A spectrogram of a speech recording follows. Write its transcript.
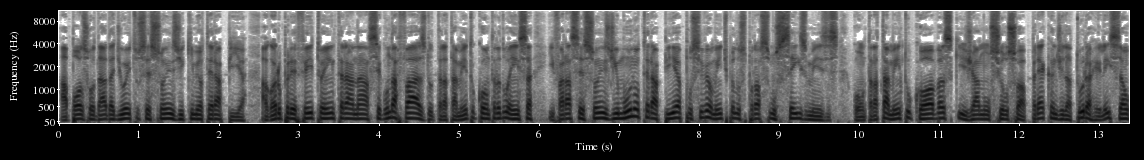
após rodada de oito sessões de quimioterapia. Agora o prefeito entra na segunda fase do tratamento contra a doença e fará sessões de imunoterapia possivelmente pelos próximos seis meses. Com o tratamento, Covas, que já anunciou sua pré-candidatura à reeleição,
